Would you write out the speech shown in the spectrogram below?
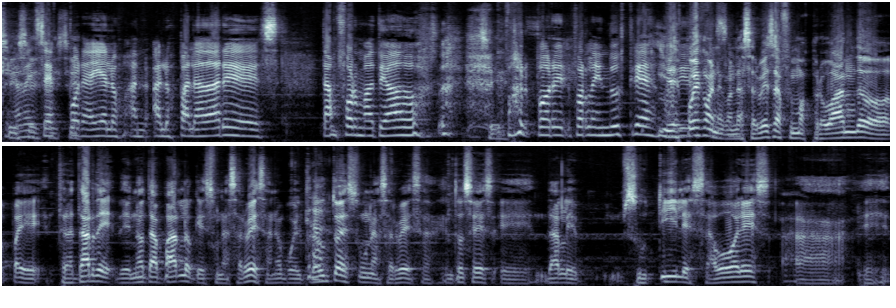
que, a veces por ahí a los, a los paladares tan formateados por, por, la industria. y después, bueno, con la cerveza fuimos probando, eh, tratar de, no tapar lo que es una cerveza, ¿no? Porque el producto es una cerveza. Entonces, eh, darle sutiles sabores eh,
